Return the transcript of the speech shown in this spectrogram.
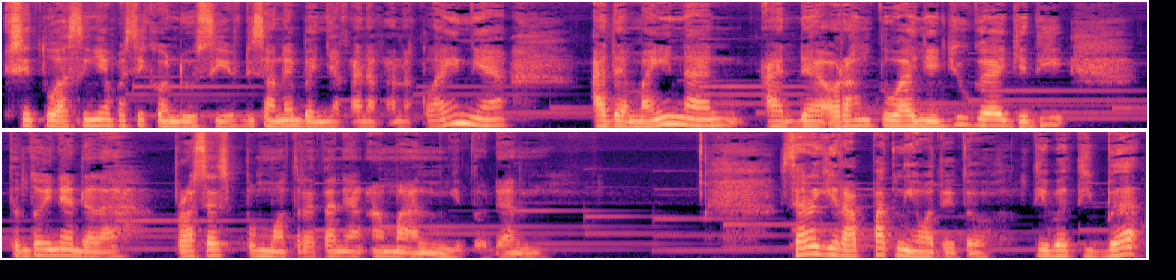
situasinya pasti kondusif. Di sana banyak anak-anak lainnya, ada mainan, ada orang tuanya juga. Jadi tentu ini adalah proses pemotretan yang aman gitu dan saya lagi rapat nih waktu itu. Tiba-tiba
